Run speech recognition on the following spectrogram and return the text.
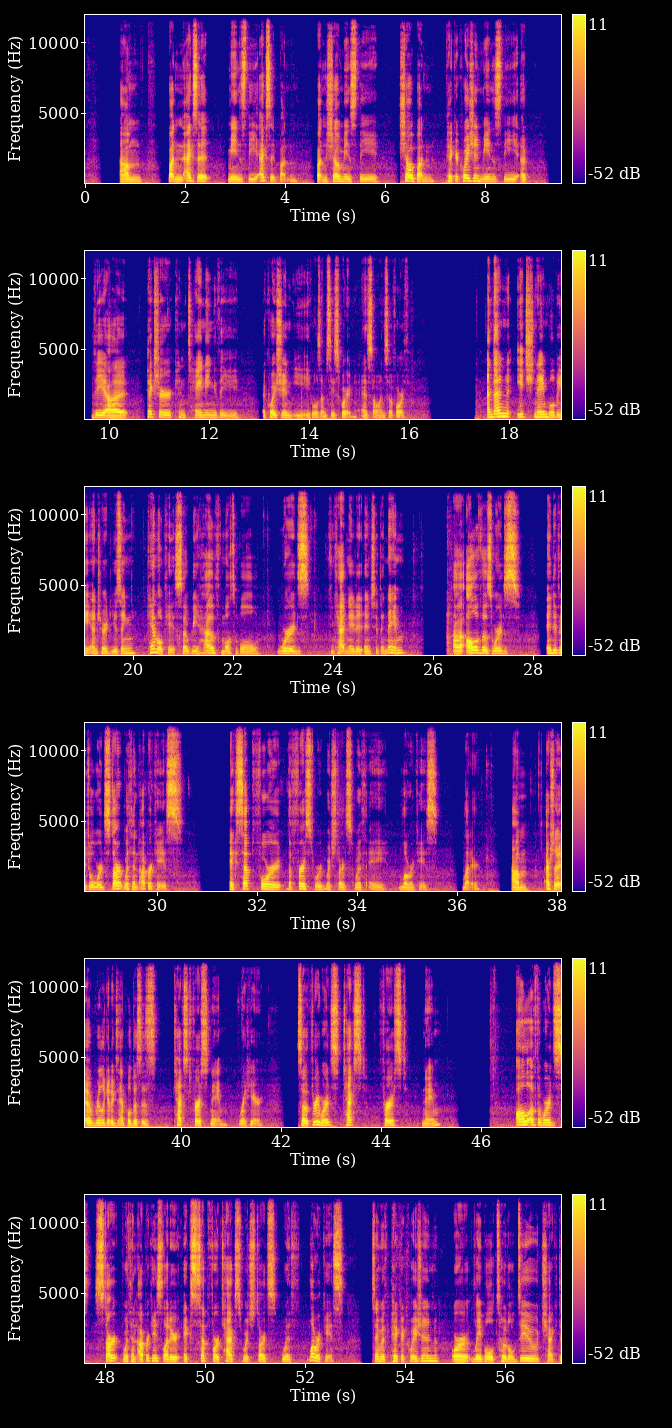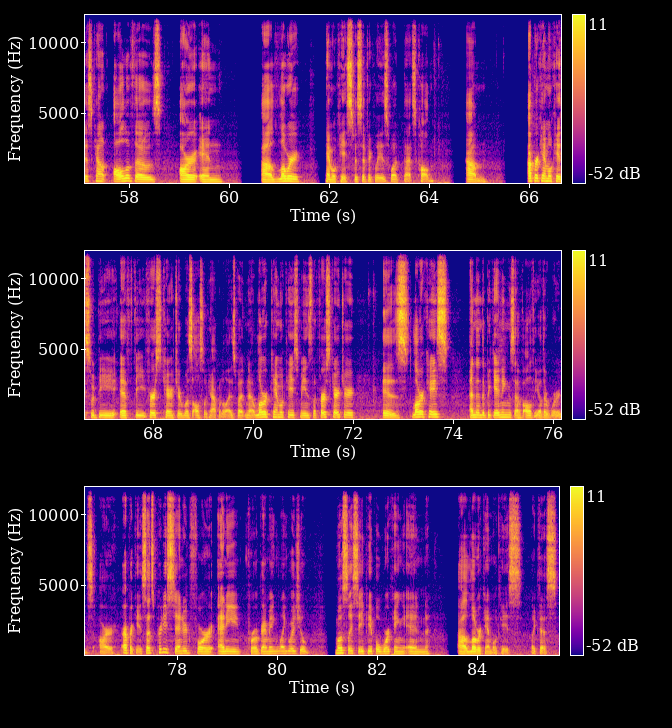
Um, button exit means the exit button. Button show means the show button. Pic equation means the uh, the uh, picture containing the equation E equals mc squared, and so on and so forth. And then each name will be entered using camel case. So we have multiple words concatenated into the name. Uh, all of those words, individual words, start with an uppercase, except for the first word, which starts with a lowercase letter. Um, actually, a really good example of this is text first name right here. So three words, text first name. All of the words start with an uppercase letter except for text, which starts with lowercase. Same with pic equation or label total due, check discount. All of those are in uh, lower camel case specifically is what that's called. Um, upper camel case would be if the first character was also capitalized, but no, lower camel case means the first character is lowercase and then the beginnings of all the other words are uppercase. That's pretty standard for any programming language. You'll mostly see people working in uh, lower camel case like this.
